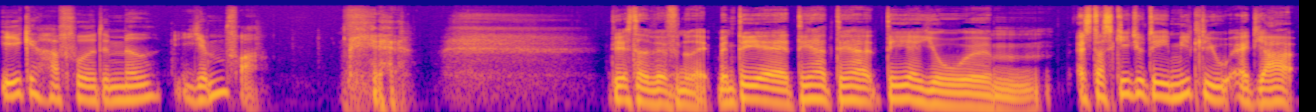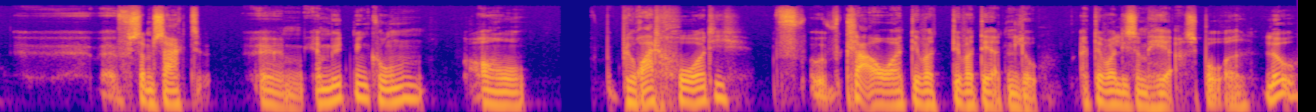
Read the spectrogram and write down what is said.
ikke har fået det med hjemmefra? Ja. Det er jeg stadig ved at finde ud af. Men det er, det er, det er, det er jo... Øhm, altså, der skete jo det i mit liv, at jeg, øh, som sagt, øh, jeg mødte min kone, og blev ret hurtigt øh, klar over, at det var, det var der, den lå. At det var ligesom her, sporet lå,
